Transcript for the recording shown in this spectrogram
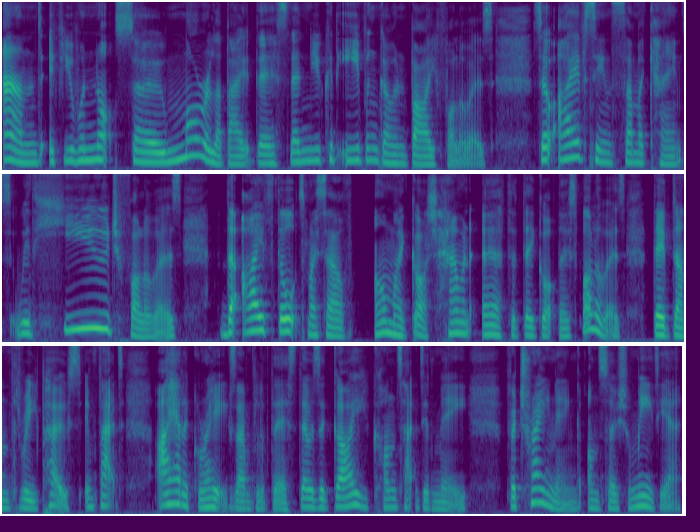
And if you were not so moral about this, then you could even go and buy followers. So I have seen some accounts with huge followers that I've thought to myself, oh my gosh, how on earth have they got those followers? They've done three posts. In fact, I had a great example of this. There was a guy who contacted me for training on social media.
